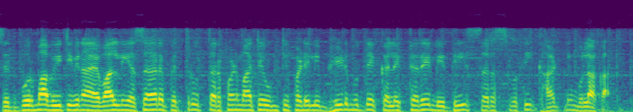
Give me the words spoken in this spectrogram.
સિદ્ધપુરમાં વીટીવીના અહેવાલની અસર, પિતૃ તર્પણ માટે ઉમટી પડેલી ભીડ મુદ્દે કલેક્ટરે લીધી સરસ્વતી ઘાટની મુલાકાત.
